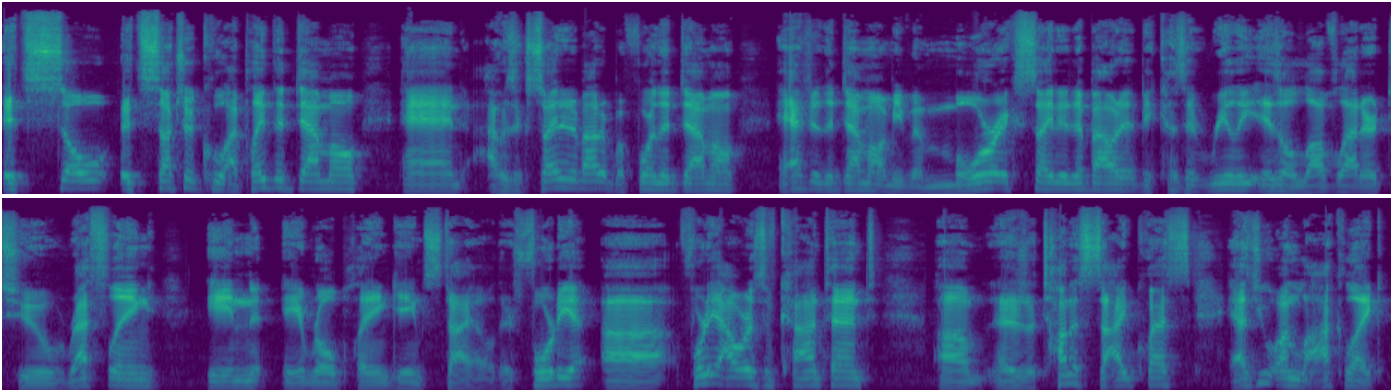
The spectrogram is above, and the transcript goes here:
it's so it's such a cool i played the demo and i was excited about it before the demo. After the demo i'm even more excited about it because it really is a love letter to wrestling in a role-playing game style. There's 40 uh 40 hours of content. Um, there's a ton of side quests. As you unlock like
